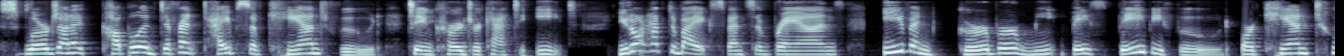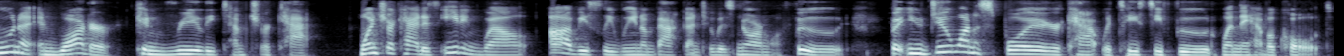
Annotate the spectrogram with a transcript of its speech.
Splurge on a couple of different types of canned food to encourage your cat to eat. You don't have to buy expensive brands. Even Gerber meat based baby food or canned tuna and water can really tempt your cat. Once your cat is eating well, obviously wean him back onto his normal food, but you do want to spoil your cat with tasty food when they have a cold.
